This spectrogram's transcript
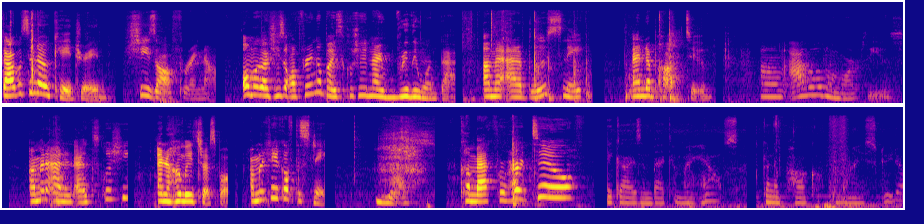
That was an okay trade. She's offering now. Oh my god, she's offering a bicycle trade, and I really want that. I'm gonna add a blue snake and a pop tube. Um, add a little more, please. I'm gonna add an egg squishy and a homemade stress ball. I'm gonna take off the snake. Yes. Come back for part two. Hey guys, I'm back at my house. I'm gonna park my scooter.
